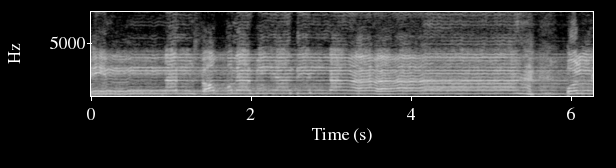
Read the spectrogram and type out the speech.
إن الفضل بيد الله قل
